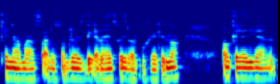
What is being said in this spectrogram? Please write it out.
que nada más a los hombres les digan eso y a las mujeres no. O que le digan,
